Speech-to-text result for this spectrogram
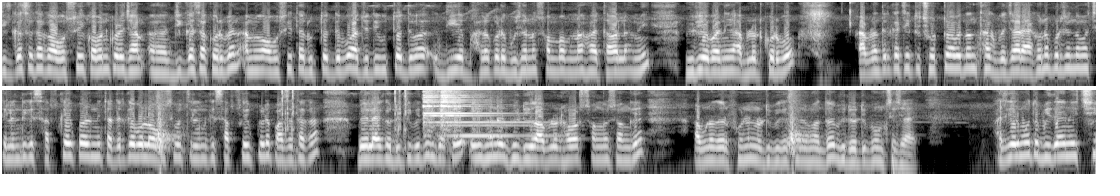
জিজ্ঞাসা থাকে, অবশ্যই কমেন্ট করে জান জিজ্ঞাসা করবেন। আমি অবশ্যই তার উত্তর দেবো। আর যদি উত্তর দেওয়া দিয়ে ভালো করে বোঝানো সম্ভব না হয়, তাহলে আমি ভিডিও বানিয়ে আপলোড করব। আপনাদের কাছে একটি ছোট্ট আবেদন থাকবে, যারা এখনও পর্যন্ত আমার চ্যানেলটিকে সাবস্ক্রাইব করেনি তাদেরকে বলো অবশ্যই আমার চ্যানেলকে সাবস্ক্রাইব করে পাশে থাকা বেল আইকন টিপে দিন, যাতে এই ধরনের ভিডিও আপলোড হওয়ার সঙ্গে সঙ্গে আপনাদের ফোনে নোটিফিকেশনের মাধ্যমে ভিডিওটি পৌঁছে যায়। আজকের মতো বিদায় নিচ্ছি।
